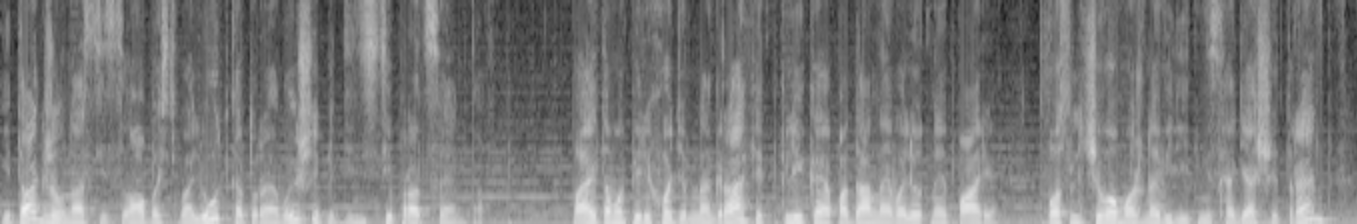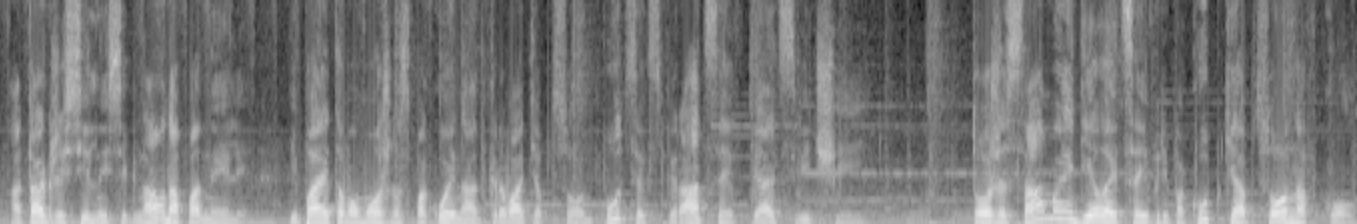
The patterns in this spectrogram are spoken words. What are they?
И также у нас есть слабость валют, которая выше 50%. Поэтому переходим на график, кликая по данной валютной паре, после чего можно видеть нисходящий тренд, а также сильный сигнал на панели. И поэтому можно спокойно открывать опцион PUT с экспирацией в 5 свечей. То же самое делается и при покупке опционов Call.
